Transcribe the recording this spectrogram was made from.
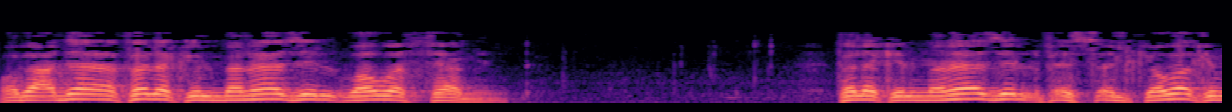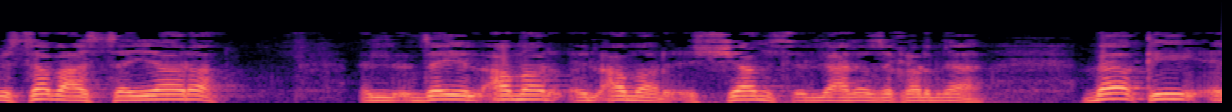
وبعدها فلك المنازل وهو الثامن. فلك المنازل الكواكب السبعة السيارة زي القمر القمر الشمس اللي إحنا ذكرناها. باقي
